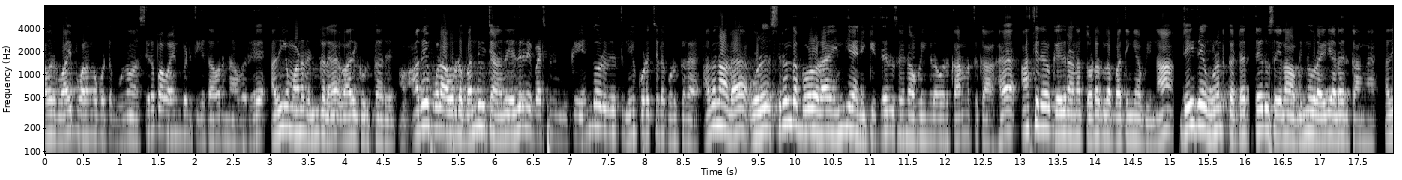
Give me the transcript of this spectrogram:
அவருக்கு வாய்ப்பு வழங்கப்பட்ட போதும் அவர் சிறப்பாக பயன்படுத்திக்க தவறுன அவரு அதிகமான ரன்களை வாரி கொடுத்தாரு. அதே போல அவரோட பந்து வீச்சானது எதிரணி பேட்ஸ்மேன்களுக்கு எந்த ஒரு விதத்திலையும் குடைச்சல கொடுக்கல. அதனால ஒரு சிறந்த போலரை இந்திய அணிக்கு தேர்வு செய்யணும் அப்படிங்கிற ஒரு காரணத்துக்காக ஆஸ்திரேலியாவுக்கு எதிரான தொடர்ல பாத்தீங்க அப்படின்னா ஜெய்தேவ் உணர்கட்டை தேர்வு செய்யலாம் அப்படின்னு ஒரு ஐடியால இருக்காங்க. அது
